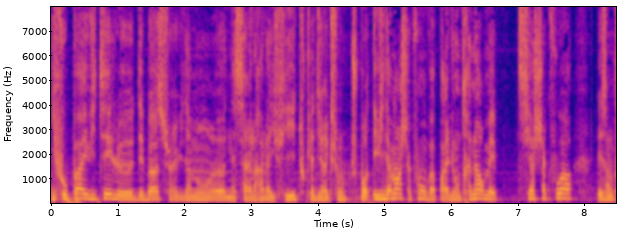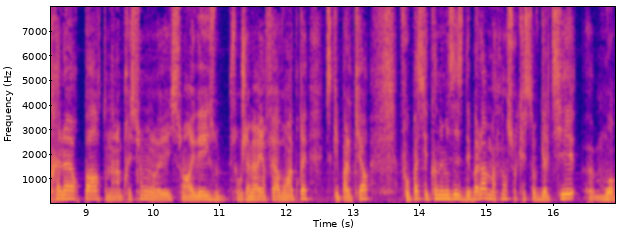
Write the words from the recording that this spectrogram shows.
il faut pas éviter le débat sur évidemment euh, Nasser El Khelaifi, toute la direction. Je pense, évidemment, à chaque fois, on va parler de l'entraîneur, mais si à chaque fois les entraîneurs partent, on a l'impression euh, ils sont arrivés, ils n'ont jamais rien fait avant après, ce qui n'est pas le cas. Faut pas s'économiser ce débat-là. Maintenant sur Christophe Galtier, moi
